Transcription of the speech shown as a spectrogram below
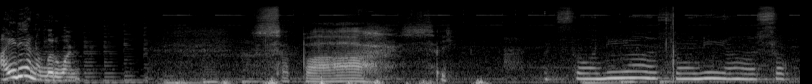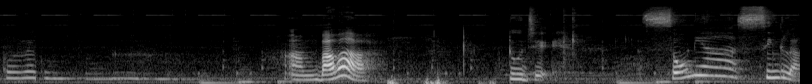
ஐடியா நம்பர் ஒன் சப்பா சோனியா சோனியா சொக்கரகம் பாவா. டூ ஜே சோனியா சிங்களா?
